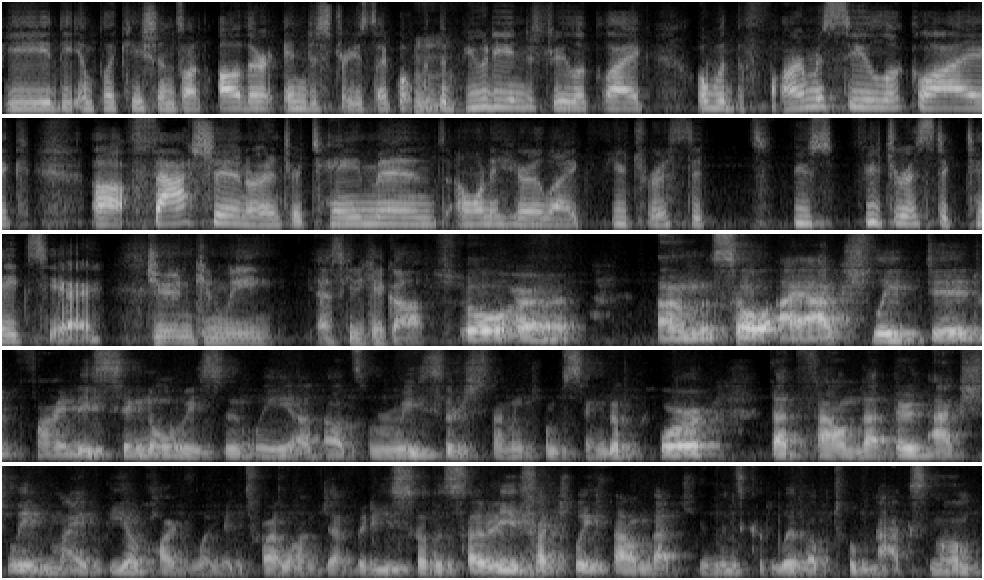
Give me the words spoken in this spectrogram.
be the implications on other industries? Like what would the beauty industry look like? What would the pharmacy look like? Uh, fashion or entertainment? I want to hear like futuristic futuristic takes here. Joon, can we ask you to kick off? Sure. Um, so I actually did find a signal recently about some research stemming from Singapore that found that there actually might be a hard limit to our longevity. So the study essentially found that humans could live up to a maximum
